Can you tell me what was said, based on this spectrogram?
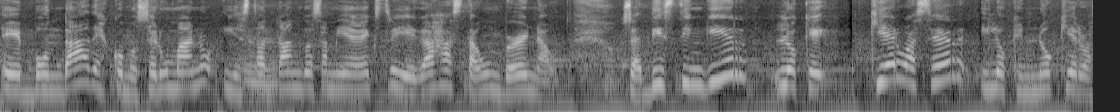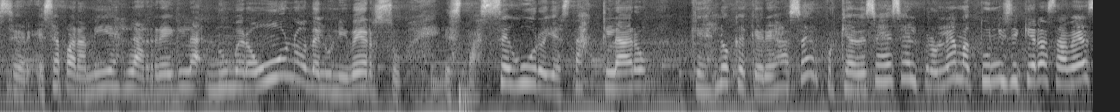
eh, bondades como ser humano y están dando esa mía extra y llegas hasta un burnout. O sea, distinguir lo que quiero hacer y lo que no quiero hacer. Esa para mí es la regla número uno del universo. Estás seguro y estás claro qué es lo que querés hacer, porque a veces ese es el problema. Tú ni siquiera sabes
